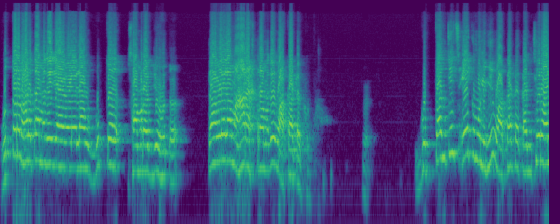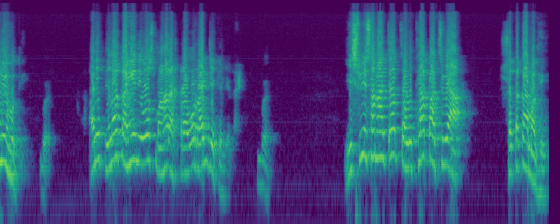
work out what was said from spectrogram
उत्तर भारतामध्ये ज्या वेळेला गुप्त साम्राज्य होतं त्यावेळेला महाराष्ट्रामध्ये वाकाटक होत. गुप्तांचीच एक मुलगी वाकाटकांची राणी होती. आणि तिनं काही दिवस महाराष्ट्रावर राज्य केलेलं आहे. बर. इसवी सणाच्या चौथ्या पाचव्या शतकामध्ये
